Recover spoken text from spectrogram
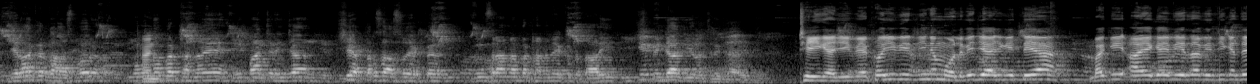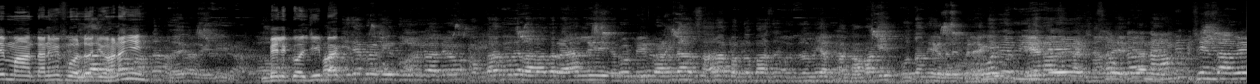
ਜ਼ਿਲ੍ਹਾ ਗੁਰਦਾਸਪੁਰ ਫੋਨ ਹਾਂਜੀ। ਨੰਬਰ 98 553 76701 ਦੂਸਰਾ ਨੰਬਰ 98 142 55053 ਜੀ ਠੀਕ ਹੈ ਜੀ, ਵੇਖੋ ਜੀ, ਵੀਰ ਜੀ ਨੇ ਮੁੱਲ ਵੀ ਜਾਇਜ਼ ਕੀਤੇ ਆ। ਬਾਕੀ ਆਏ ਗਏ ਵੀਰ ਦਾ, ਵੀਰ ਜੀ ਕਹਿੰਦੇ ਮਾਨਤਾਨ ਵੀ ਫੁੱਲ ਹੋ ਜੂ, ਹਨਾ ਜੀ? ਜੀ ਬਿਲਕੁਲ ਜੀ ਬਾਕੀ ਬਾਕੀ ਜੇ ਕੋਈ ਵੀ ਦੂਰ ਕਰ ਲਿਓ ਆਉਂਦਾ ਤੇ ਉਹਦੇ ਰਾਤ ਰਹਿਣ ਲਈ ਰੋਟੀ ਪਾਣੀ ਦਾ ਸਾਰਾ ਬੰਦੋਬਸਤ ਜਦੋਂ ਵੀ ਆਪਾਂ ਖਾਵਾਂਗੇ ਉਦੋਂ ਦੀ ਅਗਲੇ ਦਿਨ ਉਹਦੇ ਮਿਲੇਗੀ ਵੀਰ ਇਹ ਨਾਲ ਦੇ ਸੌਦਾ ਨਾਮ ਵੀ ਪਛੰਦ ਆਵੇ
